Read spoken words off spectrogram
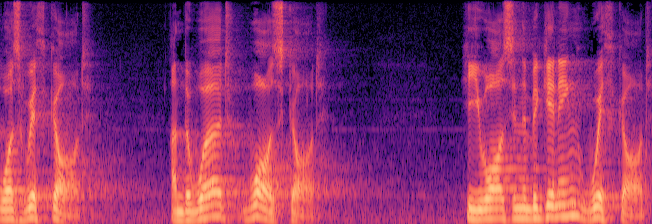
was with God, and the Word was God. He was in the beginning with God.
